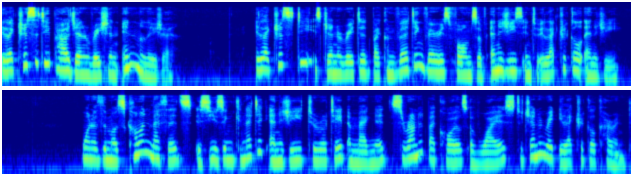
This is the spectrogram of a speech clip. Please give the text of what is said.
Electricity power generation in Malaysia. Electricity is generated by converting various forms of energies into electrical energy. One of the most common methods is using kinetic energy to rotate a magnet surrounded by coils of wires to generate electrical current.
